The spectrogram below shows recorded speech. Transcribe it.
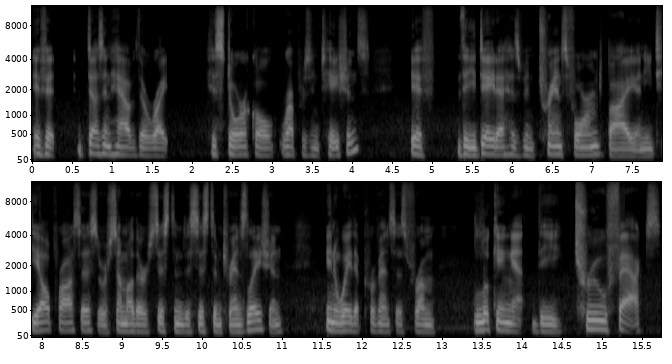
if it doesn't have the right historical representations, if the data has been transformed by an ETL process or some other system-to-system -system translation, in a way that prevents us from looking at the true facts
